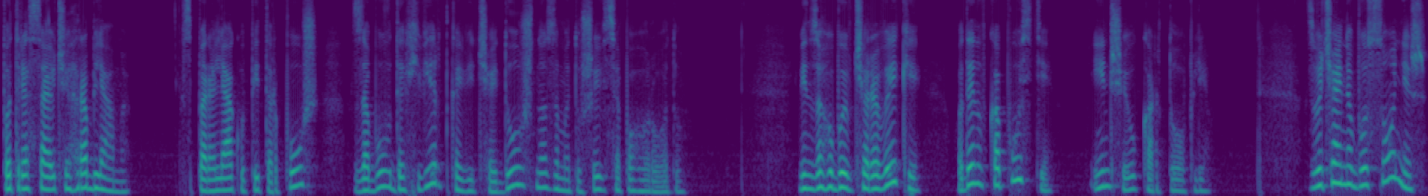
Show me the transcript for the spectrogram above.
потрясаючи граблями. З переляку Пітер Пуш забув, де хвіртка відчайдушно заметушився по городу. Він загубив черевики, один в капусті, інший у картоплі. Звичайно, босоніж,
